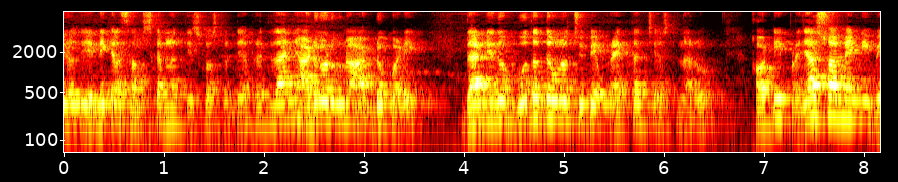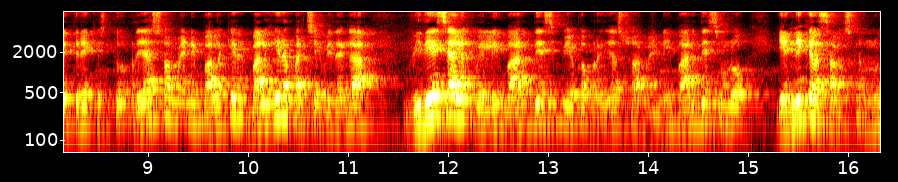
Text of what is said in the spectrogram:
ఈరోజు ఎన్నికల సంస్కరణలు తీసుకొస్తుంటే ప్రతిదాన్ని అడుగడుగున అడ్డుపడి దాన్ని ఏదో భూతద్దంలో చూపే ప్రయత్నం చేస్తున్నారు. కాబట్టి ప్రజాస్వామ్యాన్ని వ్యతిరేకిస్తూ ప్రజాస్వామ్యాన్ని బలహీన బలహీనపరిచే విధంగా విదేశాలకు వెళ్ళి భారతదేశం యొక్క ప్రజాస్వామ్యాన్ని భారతదేశంలో ఎన్నికల సంస్కరణను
